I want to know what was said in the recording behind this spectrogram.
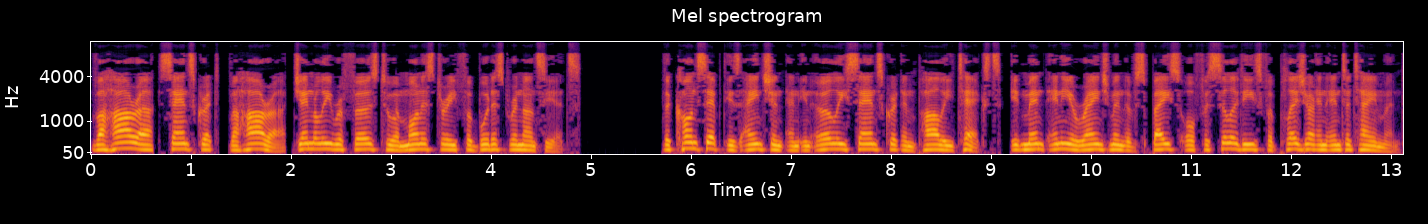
Vihara Sanskrit, vihara generally refers to a monastery for Buddhist renunciates. The concept is ancient and in early Sanskrit and Pali texts, it meant any arrangement of space or facilities for pleasure and entertainment.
